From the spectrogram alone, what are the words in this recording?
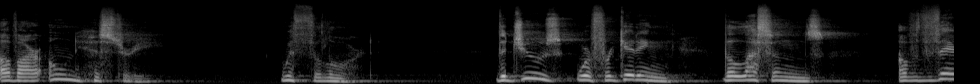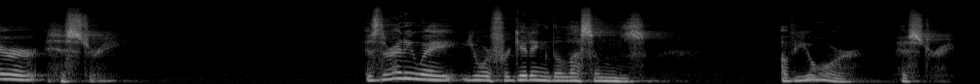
of our own history with the Lord. The Jews were forgetting the lessons of their history. Is there any way you are forgetting the lessons of your history?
